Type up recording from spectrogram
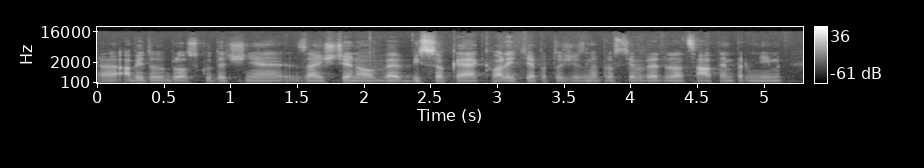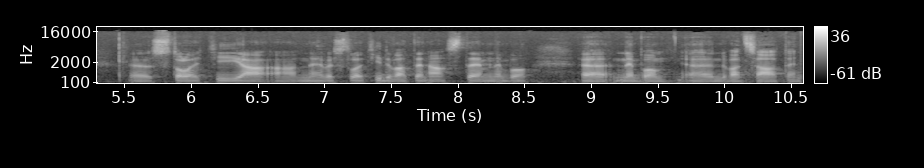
eh, aby to bylo skutečně zajištěno ve vysoké kvalitě, protože jsme prostě ve 21. Eh, století a, a ne ve století 19. nebo, nebo 20.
